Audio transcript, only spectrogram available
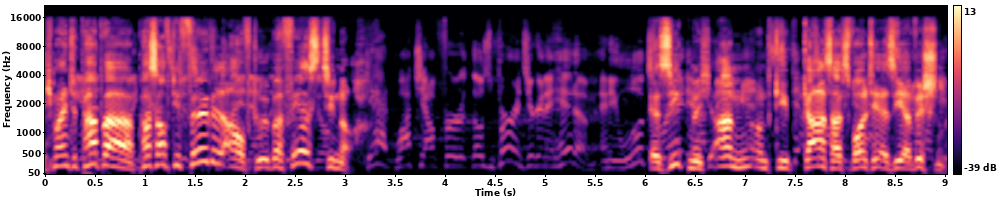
Ich meinte, Papa, pass auf die Vögel auf, du überfährst sie noch. Er sieht mich an und gibt Gas, als wollte er sie erwischen.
